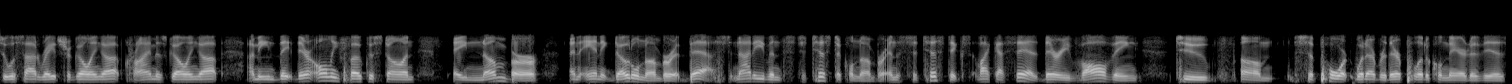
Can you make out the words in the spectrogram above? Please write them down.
suicide rates are going up, crime is going up. I mean, they, they're only focused on a number an anecdotal number at best, not even statistical number. And the statistics, like I said, they're evolving to um, support whatever their political narrative is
